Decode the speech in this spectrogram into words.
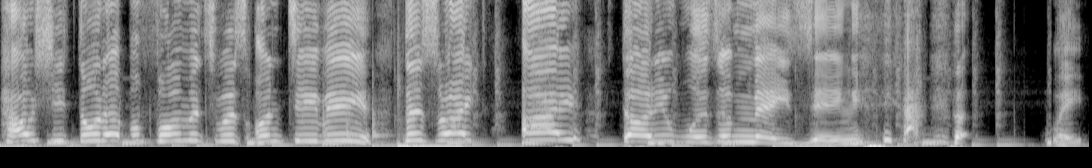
how she thought her performance was on TV. That's right, I thought it was amazing. Wait,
